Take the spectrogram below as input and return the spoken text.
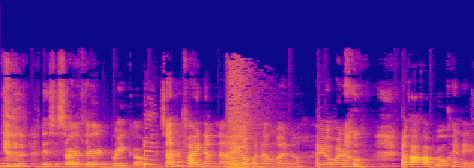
This is our third breakup. Sana final na. Ayoko ng ano. Ayoko ng nakaka-broken eh.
